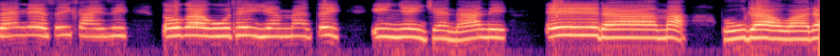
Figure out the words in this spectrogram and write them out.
စမ်းနဲ့စိတ်ခိုင်စီတောကကိုထိတ်ရမတ်သိအင်းငိမ့်ချမ်းသာနေအေဒါမဗုဒ္ဓဝါဒ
